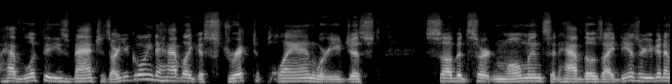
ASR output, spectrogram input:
have looked at these matches, are you going to have like a strict plan where you just sub at certain moments and have those ideas, or are you going to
